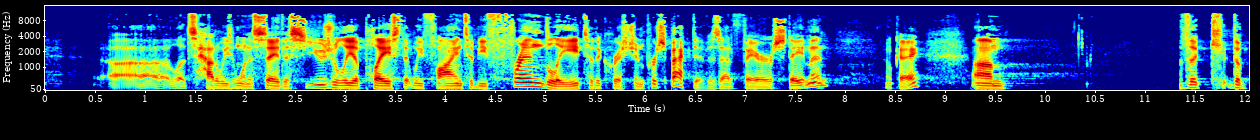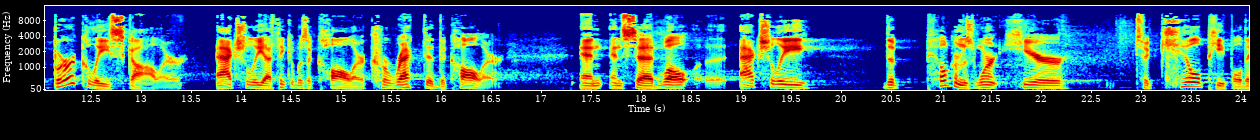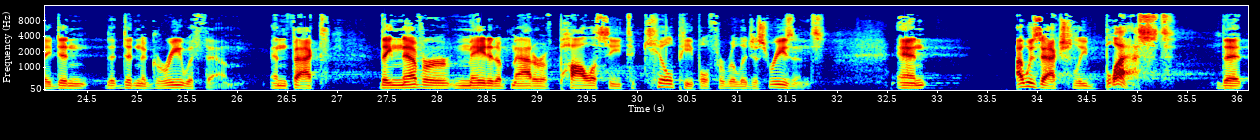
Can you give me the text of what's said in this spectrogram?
uh, let's how do we want to say this? Usually a place that we find to be friendly to the christian perspective. Is that a fair statement? Okay. Um, the the berkeley scholar actually i think it was a caller corrected the caller and and said well actually the pilgrims weren't here to kill people. They didn't that didn't agree with them. In fact they never made it a matter of policy to kill people for religious reasons. And I was actually blessed that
